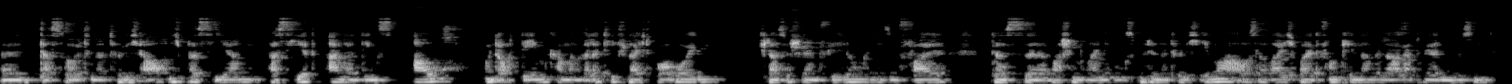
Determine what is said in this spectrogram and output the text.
Äh, das sollte natürlich auch nicht passieren, passiert allerdings auch und auch dem kann man relativ leicht vorbeugen. Klassische Empfehlung in diesem Fall, dass äh, Wasch- und Reinigungsmittel natürlich immer außer Reichweite von Kindern gelagert werden müssen,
